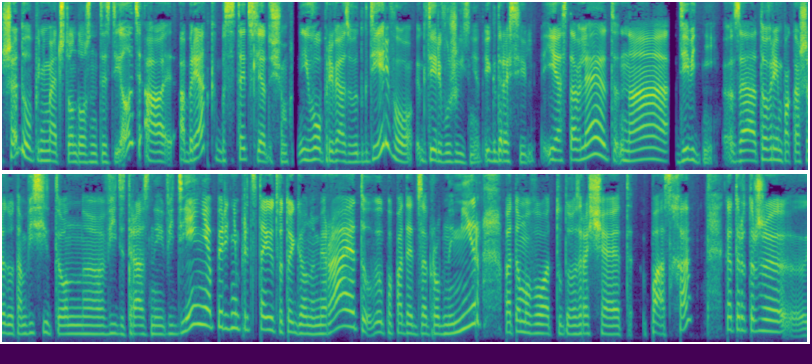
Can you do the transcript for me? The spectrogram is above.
Шэдоу понимает, что он должен это сделать, а обряд как бы состоит в следующем. Его привязывают к дереву, к дереву жизни, Игдрасиль, и оставляют на 9 дней. За то время, пока Шэдоу там висит, он э, видит разные видения перед ним предстают. В итоге он умирает, попадает в загробный мир, потом его оттуда возвращает Пасха, которая тоже э,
